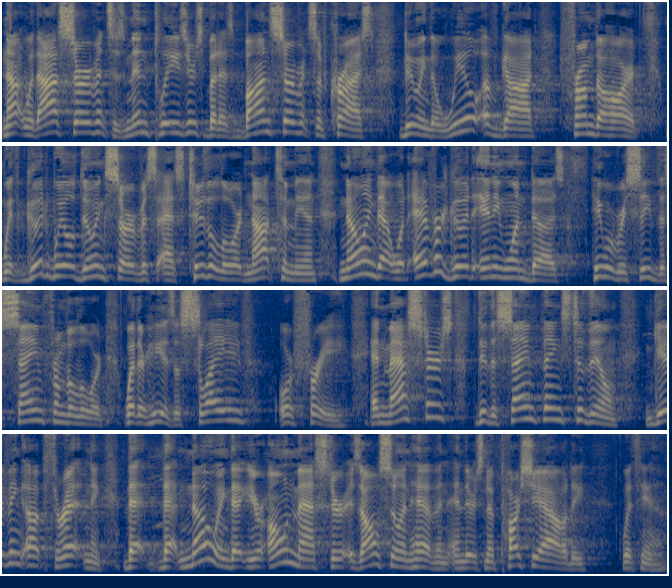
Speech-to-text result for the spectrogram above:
not with eye servants as men pleasers, but as bondservants of Christ, doing the will of God from the heart, with good will doing service as to the Lord, not to men, knowing that whatever good anyone does, he will receive the same from the Lord, whether he is a slave or free. And masters, do the same things to them, giving up threatening, that, that knowing that your own master is also in heaven and there's no partiality with him.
